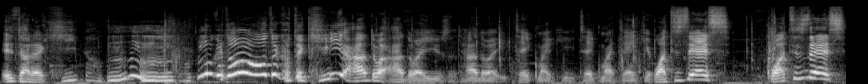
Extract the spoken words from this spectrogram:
Is that a key? Mm, look at that. I got the key. How do I, how do I use it? How do I take my key? Take my, thank you. What is this? What is this?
